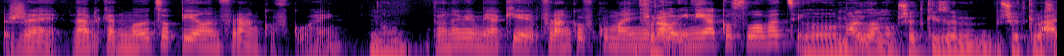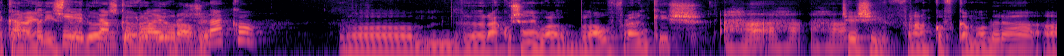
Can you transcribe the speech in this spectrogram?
že napríklad môj oco pije len frankovku, hej? no, To neviem, aký je. Frankovku má niekto Fra- iný ako Slováci? e, majú áno, všetky, zem, všetky A vlastne tam to, krajiny ti, tam to stredoeurópskeho volajú regiónu. že- rovnako? O, Rakúšania volajú Blaufrankiš, Aha, aha, aha. Češi Frankovka modrá a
